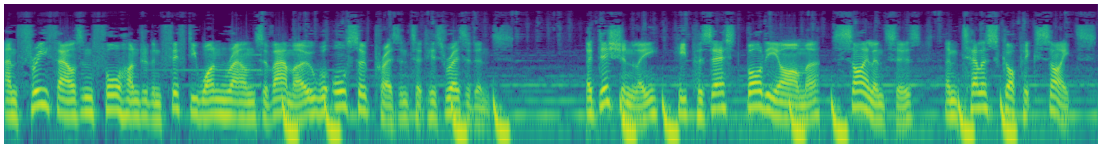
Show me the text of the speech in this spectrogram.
and 3,451 rounds of ammo were also present at his residence. Additionally, he possessed body armor, silencers, and telescopic sights,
